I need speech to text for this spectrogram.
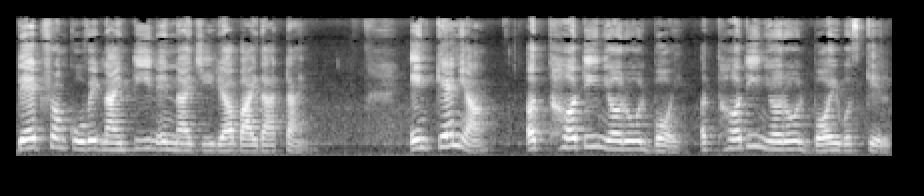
dead from COVID 19 in Nigeria by that time. In Kenya, a 13 year old boy, a 13 year old boy was killed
